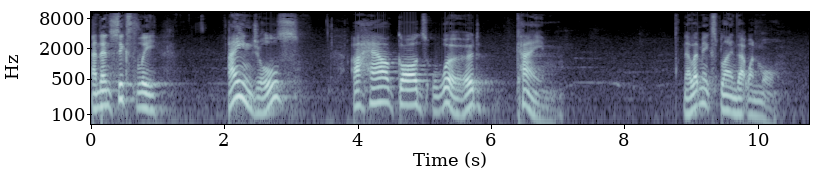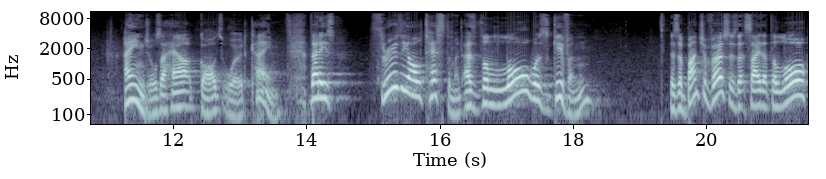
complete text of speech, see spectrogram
And then sixthly, angels are how God's word came. Now, let me explain that one more. Angels are how God's word came. That is, through the Old Testament, as the law was given, there's a bunch of verses that say that the law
